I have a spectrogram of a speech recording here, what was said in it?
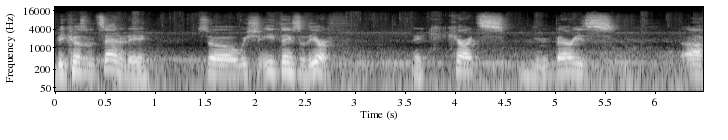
because of insanity. So we should eat things of the earth. Like carrots, berries. Uh,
